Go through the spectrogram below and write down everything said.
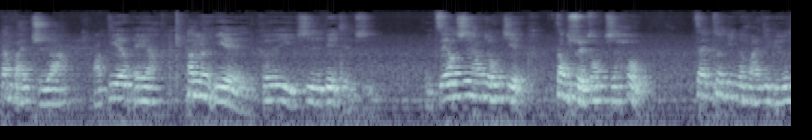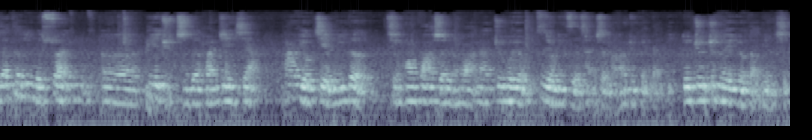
蛋白质啊、啊 DNA 啊，它们也可以是电解质。只要是它溶解到水中之后。在特定的环境，比如在特定的酸呃 pH 值的环境下，它有解离的情况发生的话，那就会有自由离子的产生嘛，然后就可以带电，就就就可以有导电性。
